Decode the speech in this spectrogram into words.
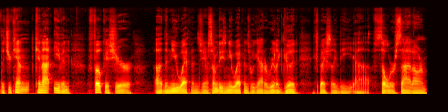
that you can cannot even focus your uh, the new weapons. You know, some of these new weapons we got are really good, especially the uh, solar sidearm.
